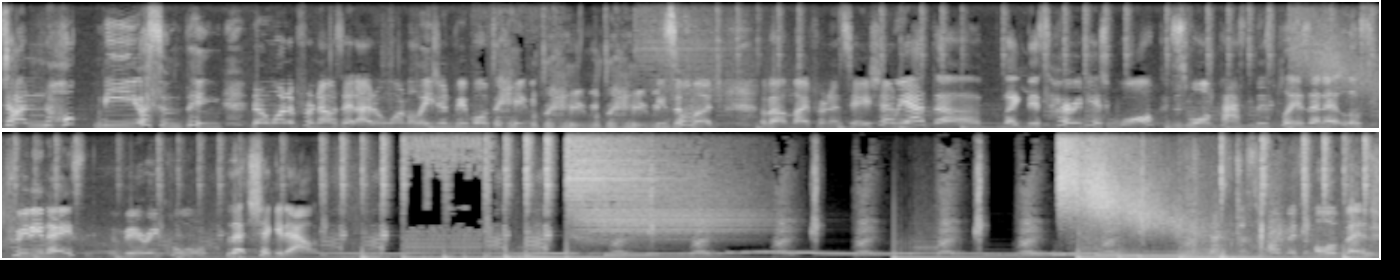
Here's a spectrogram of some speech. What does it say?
Chan Hok Ni or something. Don't want to pronounce it. I don't want Malaysian people to hate me. To hate me, to hate me so much about my pronunciation. We had the like this heritage walk. Just walk past this place and it looks pretty nice. Very cool. Let's check it out. Let's just hope it's open.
